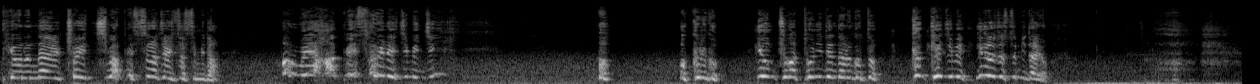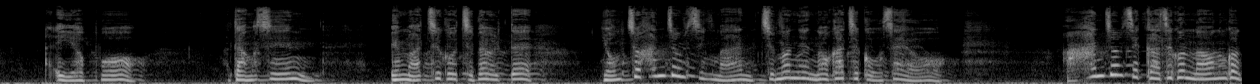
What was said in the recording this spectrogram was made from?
비 오는 날 저희 집 앞에 쓰러져 있었습니다. 아, 왜 하필 소인의 집인지. 아, 아, 그리고 염초가 돈이 된다는 것도 그 계집에 이루어졌습니다요. 여보, 당신 일 마치고 집에 올 때 염초 한 점씩만 주머니에 넣어가지고 오세요. 아, 한 점씩 가지고 나오는 건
